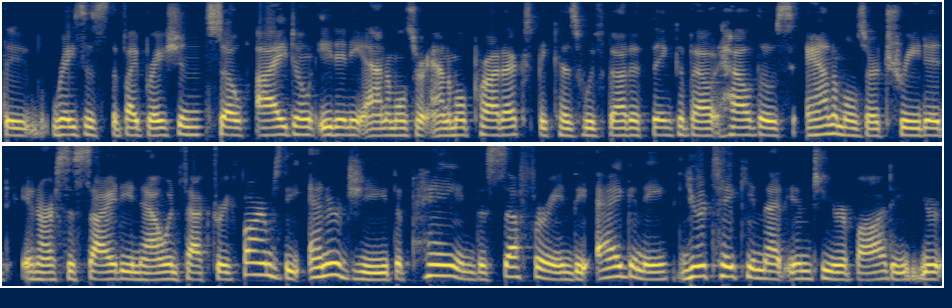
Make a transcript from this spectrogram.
they raises the vibration. So I don't eat any animals or animal products because we've got to think about how those animals are treated in our society now in factory farms. The energy, the pain, the suffering, the agony, you're taking that into your body, your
